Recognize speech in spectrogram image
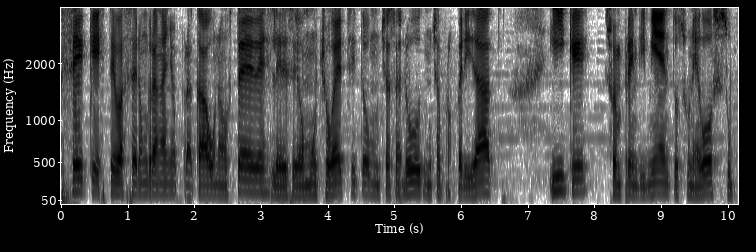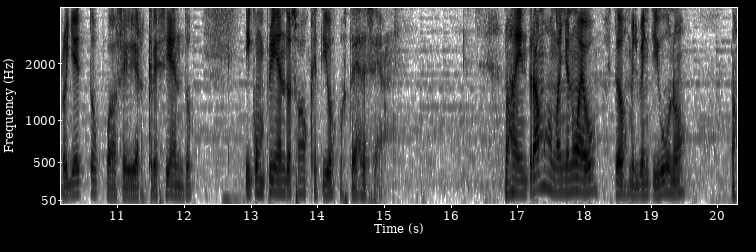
sé que este va a ser un gran año para cada uno de ustedes. Les deseo mucho éxito, mucha salud, mucha prosperidad y que su emprendimiento, su negocio, su proyecto pueda seguir creciendo y cumpliendo esos objetivos que ustedes desean. Nos adentramos a un año nuevo, este 2021. Nos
